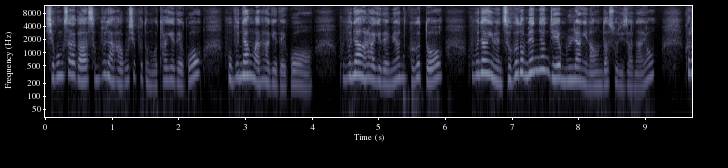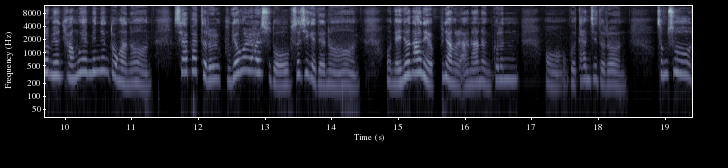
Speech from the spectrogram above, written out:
시공사가 선분양 하고 싶어도 못하게 되고 후분양만 하게 되고 후분양을 하게 되면 그것도 후분양이면 적어도 몇 년 뒤에 물량이 나온다 소리잖아요. 그러면 향후에 몇 년 동안은 새 아파트를 구경을 할 수도 없어지게 되는 어, 내년 안에 분양을 안 하는 그런 어, 그 단지들은 점수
